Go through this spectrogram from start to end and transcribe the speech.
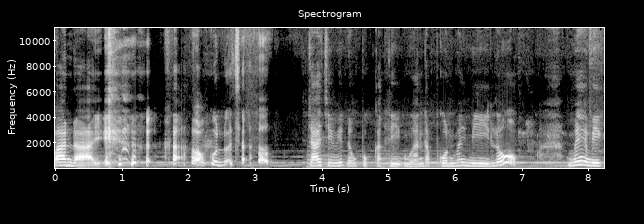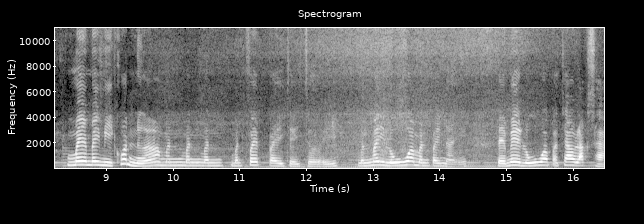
บ้านได้ขอบคุณพระเจ้า ใช้ชีวิตอย่างปกติเหมือนกับคนไม่มีโรคแม่มีแม่ไม่มีก้อนเหนือมันมันมันมันเฟบไปเฉยๆมันไม่รู้ว่ามันไปไหน แต่แม่รู้ว่าพระเจ้ารักษา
